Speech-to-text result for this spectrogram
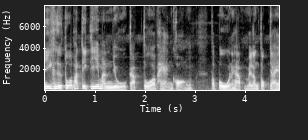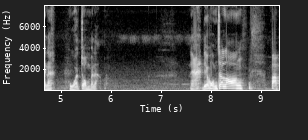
นี่คือตัวพลาสติกที่มันอยู่กับตัวแผงของตะปูนะครับ ไม่ต้องตกใจนะ หัวจมไปแล้วนะเดี๋ยวผมจะลองปรับ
